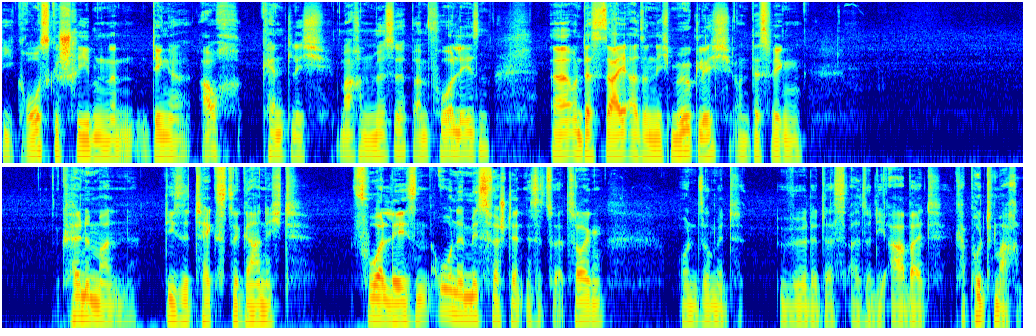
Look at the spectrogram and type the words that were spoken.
die großgeschriebenen Dinge auch kenntlich machen müsse beim Vorlesen. Äh, und das sei also nicht möglich und deswegen könne man diese Texte gar nicht vorlesen, ohne Missverständnisse zu erzeugen. Und somit würde das also die Arbeit kaputt machen.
